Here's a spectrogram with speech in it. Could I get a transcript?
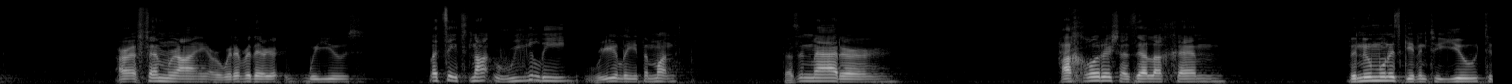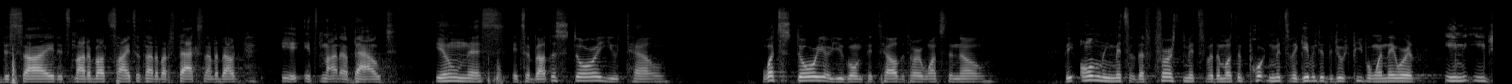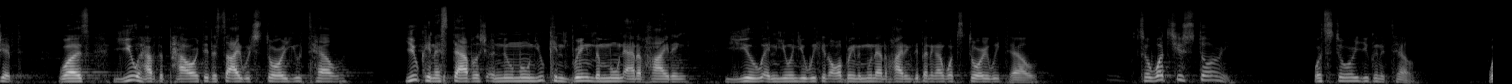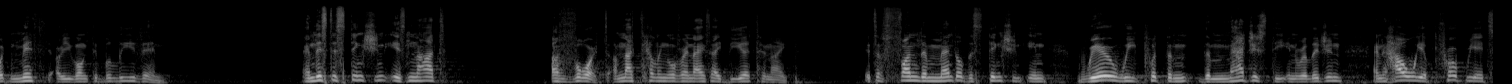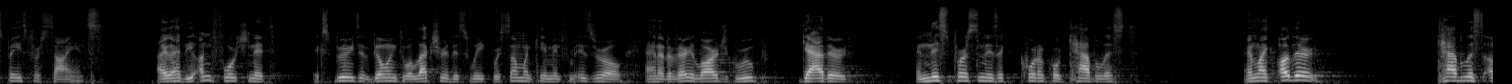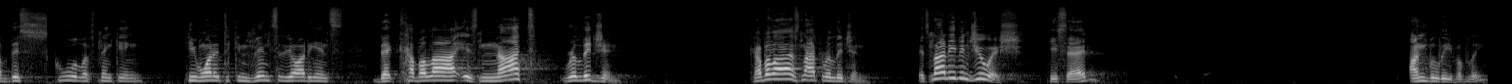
our ephemerai, or whatever we use. Let's say it's not really, really the month. Doesn't matter. HaChodesh azelachem. The new moon is given to you to decide. It's not about science, it's not about facts, it's not about, it's not about illness. It's about the story you tell. What story are you going to tell? The Torah wants to know. The only mitzvah, the first mitzvah, the most important mitzvah given to the Jewish people when they were in Egypt was you have the power to decide which story you tell. You can establish a new moon. You can bring the moon out of hiding. You and you and you, we can all bring the moon out of hiding depending on what story we tell. So, what's your story? What story are you going to tell? What myth are you going to believe in? And this distinction is not a vort. I'm not telling over a nice idea tonight. It's a fundamental distinction in where we put the, the majesty in religion and how we appropriate space for science. I had the unfortunate experience of going to a lecture this week where someone came in from Israel and had a very large group gathered, and this person is a quote unquote Kabbalist. And like other Kabbalists of this school of thinking, he wanted to convince the audience that Kabbalah is not religion. Kabbalah is not religion. It's not even Jewish, he said. Unbelievably.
